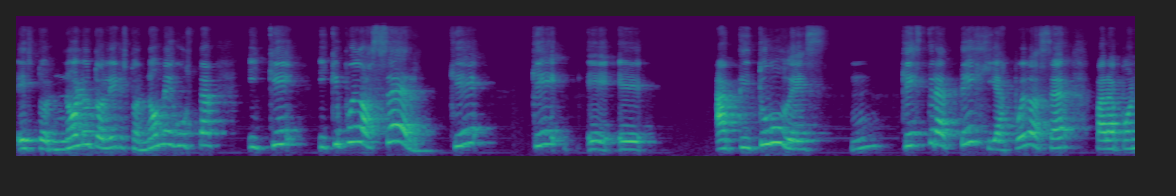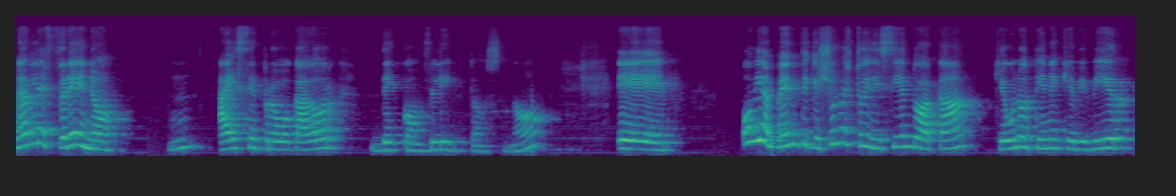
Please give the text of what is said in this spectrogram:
esto no lo tolero, esto no me gusta, y qué, y qué puedo hacer, qué, qué eh, eh, actitudes. ¿Qué estrategias puedo hacer para ponerle freno a ese provocador de conflictos? ¿no? Eh, obviamente que yo no estoy diciendo acá que uno tiene que vivir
